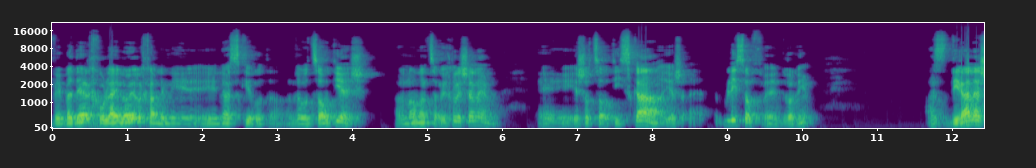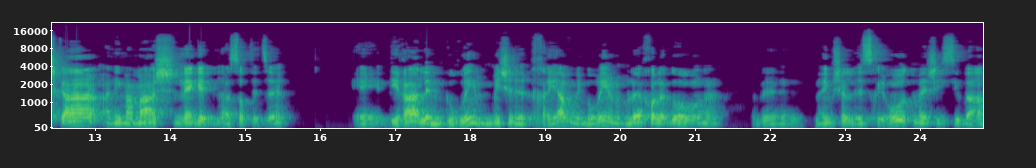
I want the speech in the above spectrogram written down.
ובדרך אולי לא יהיה לך למי להשכיר אותה, והוצאות יש. ארנונה צריך לשלם, אה, יש הוצאות עסקה, יש בלי סוף אה, דברים. אז דירה להשקעה אני ממש נגד לעשות את זה. אה, דירה למגורים, מי שחייב מגורים, הוא לא יכול לגור בתנאים של שכירות מאיזושהי סיבה,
